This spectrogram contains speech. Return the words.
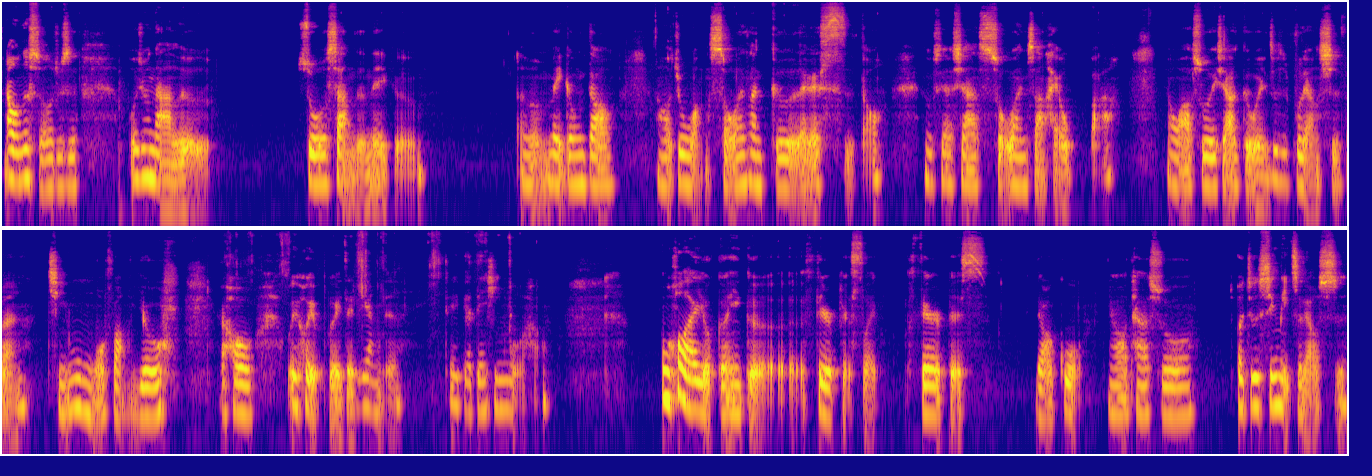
那我那时候就是，我就拿了桌上的那个呃美工刀，然后就往手腕上割了大概四刀，我现在现在手腕上还有疤。那我要说一下各位，这是不良示范，请勿模仿哟。然后我以后也不会再这样的，可以不要担心我哈。我后来有跟一个 therapist，like therapist 聊过，然后他说，呃，就是心理治疗师，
